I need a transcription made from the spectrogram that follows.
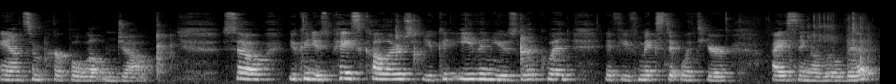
and some purple Wilton gel. So you can use paste colors, you could even use liquid if you've mixed it with your icing a little bit.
